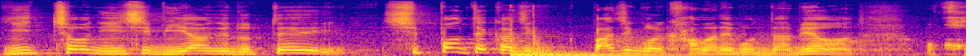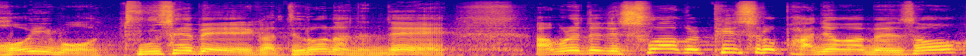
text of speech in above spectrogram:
2022학년도 때 10번 때까지 빠진 걸 감안해 본다면 거의 뭐 두세 배가 늘어났는데 아무래도 이제 수학을 필수로 반영하면서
